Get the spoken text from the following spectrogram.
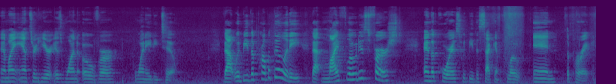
and my answer here is 1 over 182. That would be the probability that my float is first and the chorus would be the second float in the parade.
